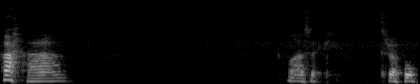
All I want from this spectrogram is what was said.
Haha. Classic. Triple.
